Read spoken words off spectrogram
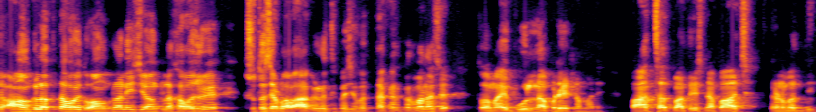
જો અંક લખતા હોય તો અંકના નીચે અંક લખાવા જોઈએ. શું થશે? આપણે આગળથી પછી વત્તા કર કરવાના છે. તો એમાં એ ભૂલ ના પડે એટલા માટે. પાંચ, સાત પાંત્રીસના પાંચ, ત્રણ વધી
